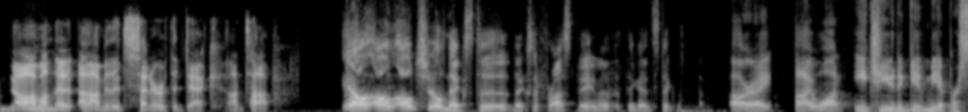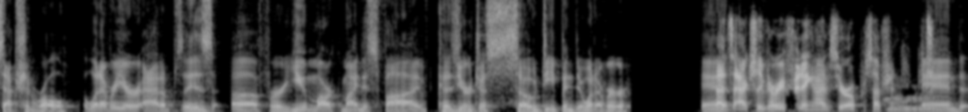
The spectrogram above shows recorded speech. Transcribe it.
No, I'm on Hmm. the. I'm in the center of the deck on top. Yeah, I'll, I'll I'll chill next to next to Frostbane. I think I'd stick. All right. I want each of you to give me a perception roll. Whatever your adams is, uh, for you, Mark, minus five, because you're just so deep into whatever. And, That's actually very fitting. I have zero perception. Hmm. and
